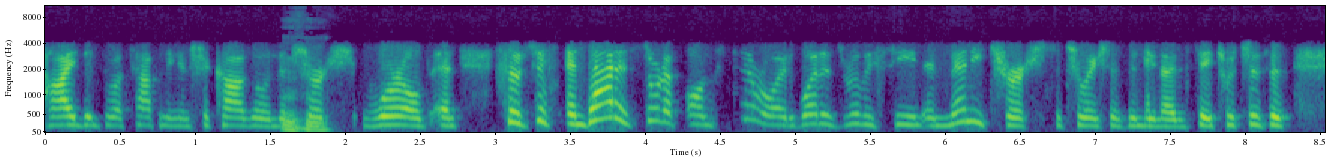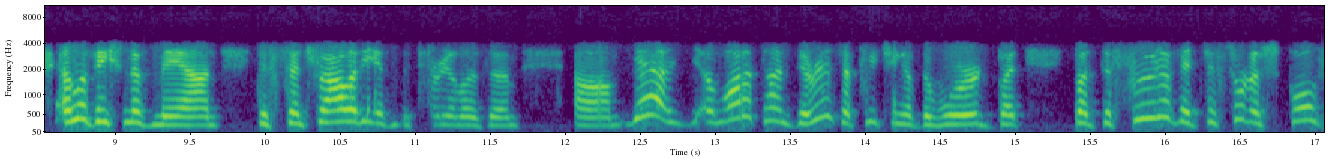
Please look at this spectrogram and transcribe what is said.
tied into what's happening in Chicago in the mm-hmm. church world. And so just, and that is sort of on steroid what is really seen in many church situations in the United States, which is this elevation of man, the centrality of materialism, um, yeah, a lot of times there is a preaching of the word, but but the fruit of it just sort of falls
